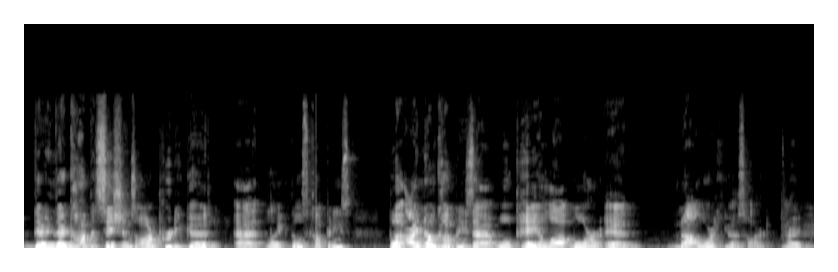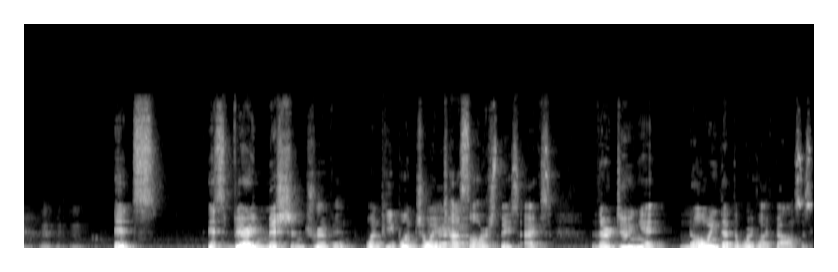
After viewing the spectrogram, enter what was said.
their their compensations are pretty good at like those companies, but I know companies that will pay a lot more and not work you as hard, right? Mhm, mhm, mhm. It's it's very mission driven. When people join Yeah. Tesla or SpaceX, they're doing it knowing that the work life balance is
